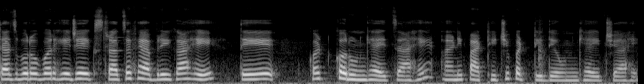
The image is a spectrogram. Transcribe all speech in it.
त्याचबरोबर हे जे एक्स्ट्राचं फॅब्रिक आहे ते कट करून घ्यायचं आहे आणि पाठीची पट्टी देऊन घ्यायची आहे.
